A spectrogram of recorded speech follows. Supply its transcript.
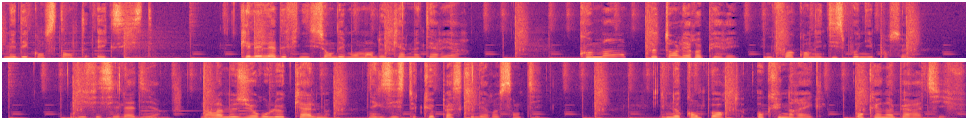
mais des constantes existent. Quelle est la définition des moments de calme intérieur? Comment peut-on les repérer une fois qu'on est disponible pour cela? Difficile à dire, dans la mesure où le calme n'existe que parce qu'il est ressenti. Il ne comporte aucune règle, aucun impératif,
